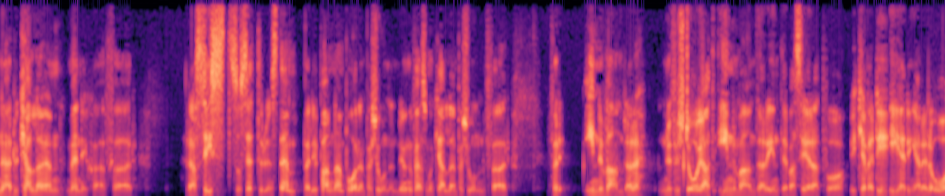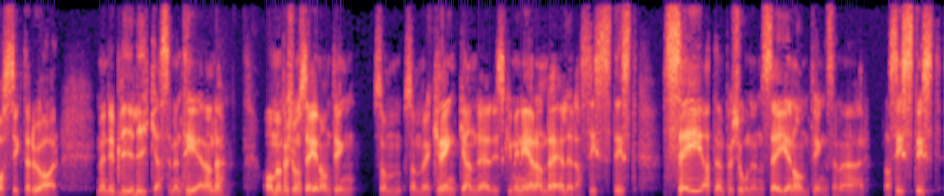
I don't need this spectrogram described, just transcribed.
När du kallar en människa för rasist så sätter du en stämpel i pannan på den personen. Det är ungefär som att kalla en person för, för invandrare. Nu förstår jag att invandrare inte är baserat på vilka värderingar eller åsikter du har. Men det blir lika cementerande. Om en person säger någonting som, som är kränkande, diskriminerande eller rasistiskt. Säg att den personen säger någonting som är rasistiskt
